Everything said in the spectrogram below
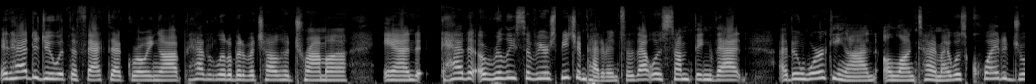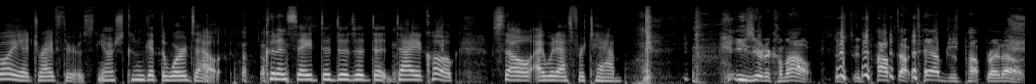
it had to do with the fact that growing up had a little bit of a childhood trauma and had a really severe speech impediment. So that was something that I've been working on a long time. I was quite a joy at drive-throughs. You know, she couldn't get the words out. couldn't say Diet Coke. So I would ask for tab. Easier to come out. It popped out. Tab just popped right out.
